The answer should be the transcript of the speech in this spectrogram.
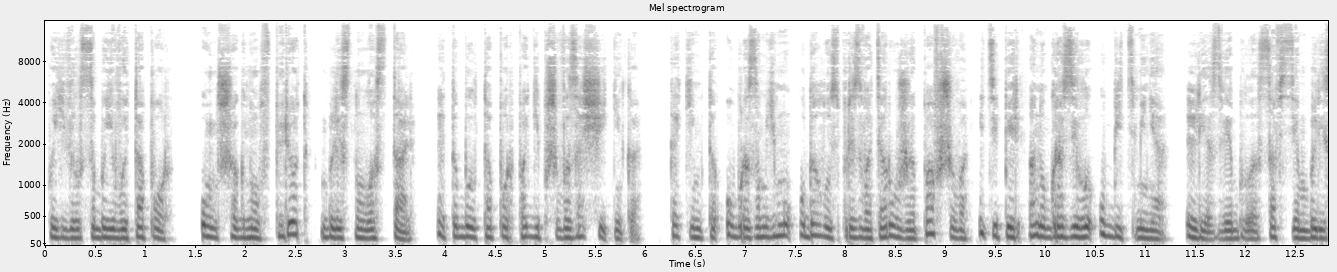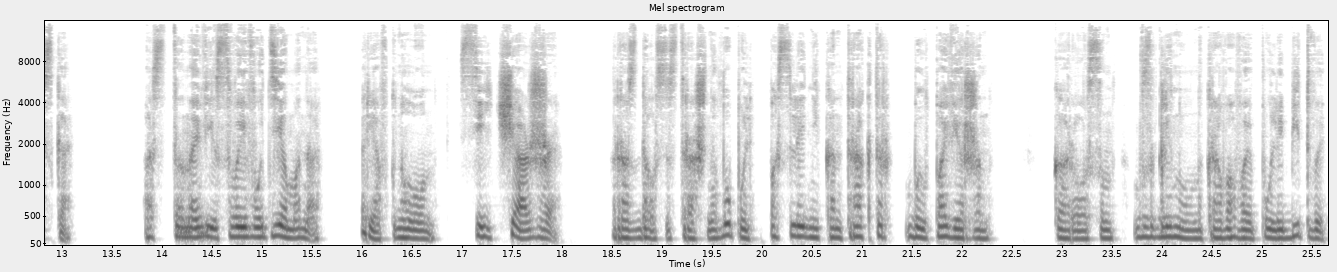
появился боевой топор. Он шагнул вперед, блеснула сталь. Это был топор погибшего защитника. Каким-то образом ему удалось призвать оружие павшего, и теперь оно грозило убить меня. Лезвие было совсем близко. «Останови своего демона!» — рявкнул он. «Сейчас же!» Раздался страшный вопль, последний контрактор был повержен. Карлсон взглянул на кровавое поле битвы,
